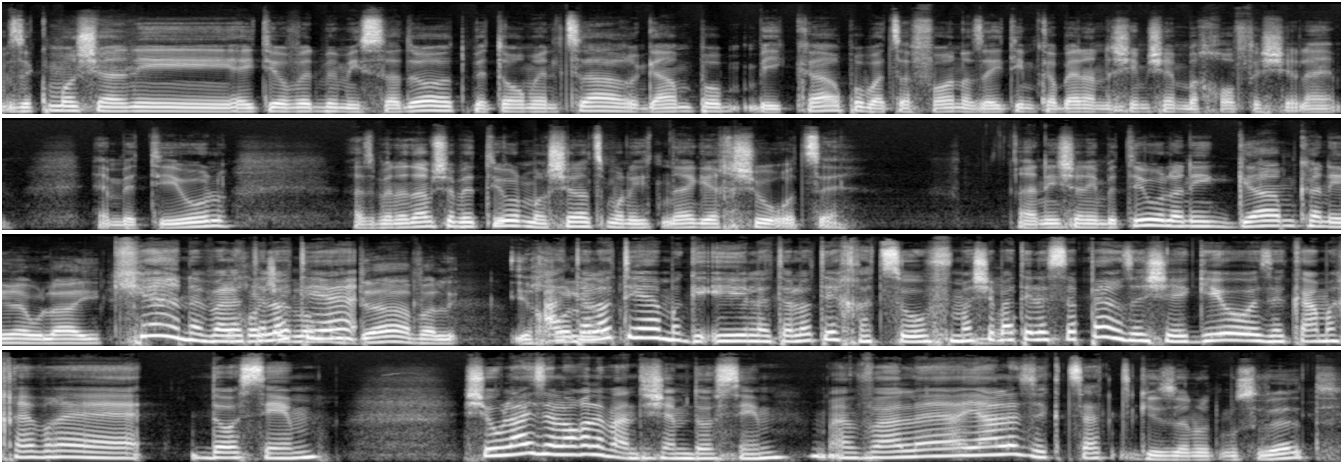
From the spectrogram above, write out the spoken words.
זה כמו שאני הייתי עובד במסעדות בתור מלצר, גם פה, בעיקר פה בצפון, אז הייתי מקבל אנשים שהם בחופש שלהם. הם בטיול, אז בן אדם שבטיול מרשה לעצמו להתנהג איך שהוא רוצה. אני, שאני בטיול, אני גם כנראה אולי, כן, אבל אתה יכול לא להיות שאני תהיה... לא מודע, אבל יכול אתה לא להיות... תהיה מגעיל, אתה לא תהיה חצוף. מה לא. שבאתי לספר זה שהגיעו איזה כמה חבר'ה דוסים, שאולי זה לא רלוונטי שהם דוסים, אבל אה, היה לזה קצת. גזענות מוסווית?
